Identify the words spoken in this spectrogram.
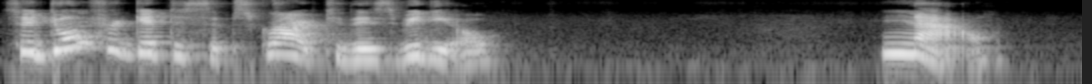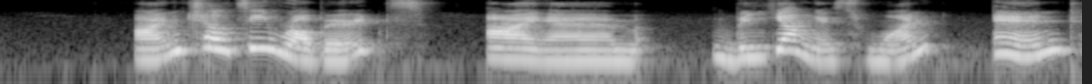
so don't forget to subscribe to this video. Now, I'm Chelsea Roberts. I am the youngest one and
